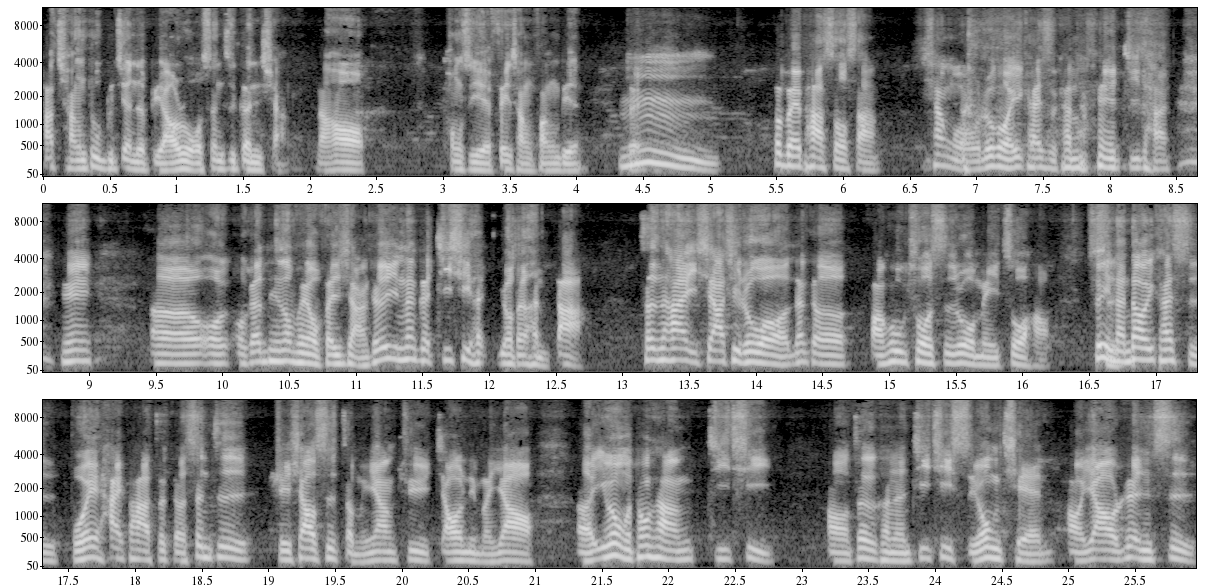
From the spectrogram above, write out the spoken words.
它强度不见得比较弱，甚至更强。然后同时也非常方便。对。嗯，会不会怕受伤？像我如果一开始看到那些机台，因为呃，我我跟听众朋友分享，就是那个机器很有的很大，甚至它一下去，如果那个防护措施如果没做好，所以难道一开始不会害怕这个？甚至学校是怎么样去教你们要呃，因为我们通常机器哦，这个可能机器使用前哦要认识。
